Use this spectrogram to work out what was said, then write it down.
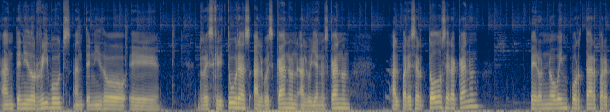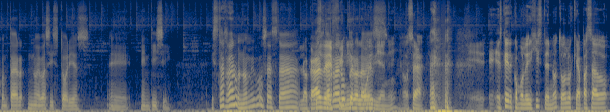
han tenido reboots, han tenido eh, reescrituras, algo es canon, algo ya no es canon. Al parecer todo será canon pero no va a importar para contar nuevas historias eh, en DC. Está raro, ¿no, amigo? O sea, está, Lo acabas de raro, pero a la muy bien, ¿eh? O sea, es que como le dijiste, ¿no? Todo lo que ha pasado,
